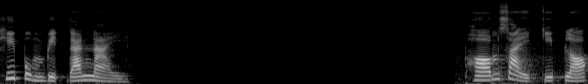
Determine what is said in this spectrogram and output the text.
ที่ปุ่มบิดด้านใน พร้อมใส่กิฟล็อก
